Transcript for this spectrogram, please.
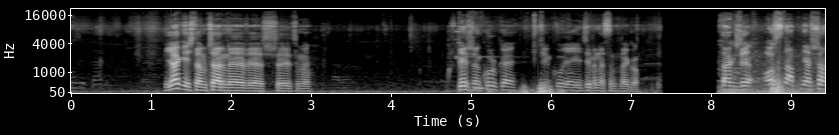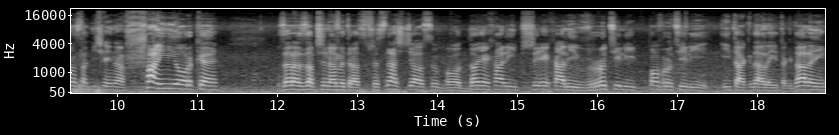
Muzyka? Jakieś tam czarne, wiesz, rytmy. W pierwszą kulkę. Dziękuję, jedziemy następnego. Także ostatnia szansa dzisiaj na Shiny Orkę. Zaraz zaczynamy teraz 16 osób, bo dojechali, przyjechali, wrócili, powrócili i tak dalej, i tak dalej.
